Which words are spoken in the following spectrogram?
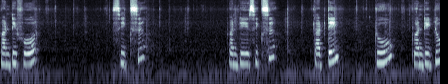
twenty four six twenty six thirteen two twenty two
